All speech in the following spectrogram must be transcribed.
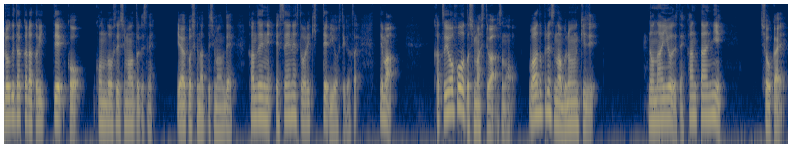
ログだからといって、こう、混同してしまうとですね、ややこしくなってしまうので、完全に SNS と割り切って利用してください。で、まあ、活用法としましては、その、 WordPress のブログ記事の内容ですね、簡単に紹介、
